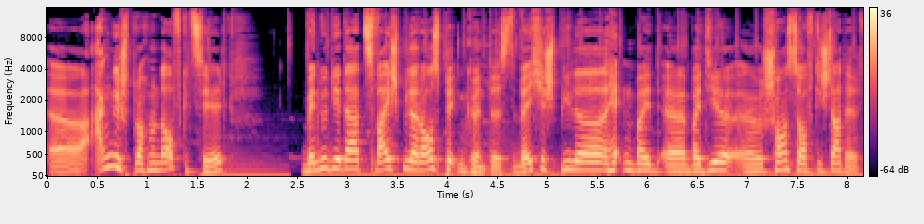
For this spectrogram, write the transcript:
äh, angesprochen und aufgezählt. Wenn du dir da zwei Spieler rauspicken könntest, welche Spieler hätten bei, äh, bei dir äh, Chance auf die Startelf?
